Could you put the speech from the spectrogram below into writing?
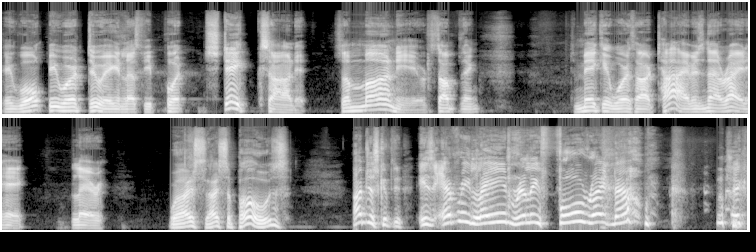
It won't be worth doing unless we put stakes on it, some money or something to make it worth our time. Isn't that right, Hank? Larry. Well, I suppose. I'm just confused. Is every lane really full right now? like,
